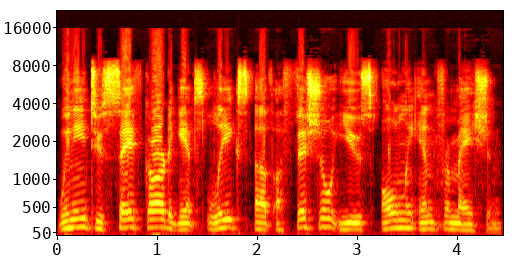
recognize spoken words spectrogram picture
we need to safeguard against leaks of official use only information.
